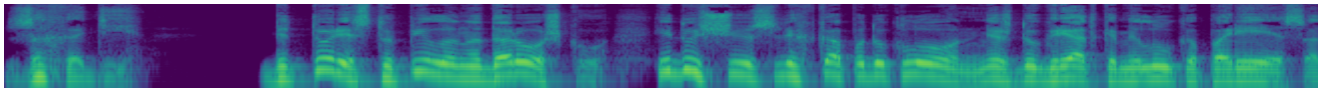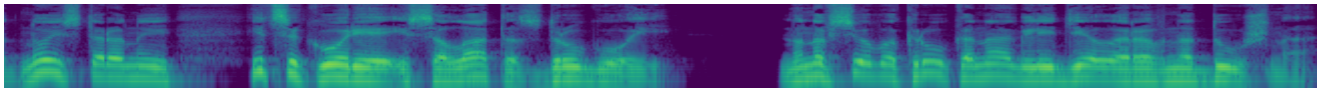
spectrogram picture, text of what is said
Заходи. Беттори ступила на дорожку, идущую слегка под уклон между грядками лука-порея с одной стороны и цикория и салата с другой. Но на все вокруг она глядела равнодушно,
